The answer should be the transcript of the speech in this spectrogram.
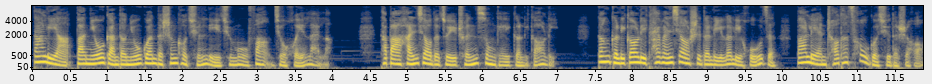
达利亚把牛赶到牛倌的牲口群里去牧放，就回来了。他把含笑的嘴唇送给格里高利。当格里高利开玩笑似的理了理胡子，把脸朝他凑过去的时候，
